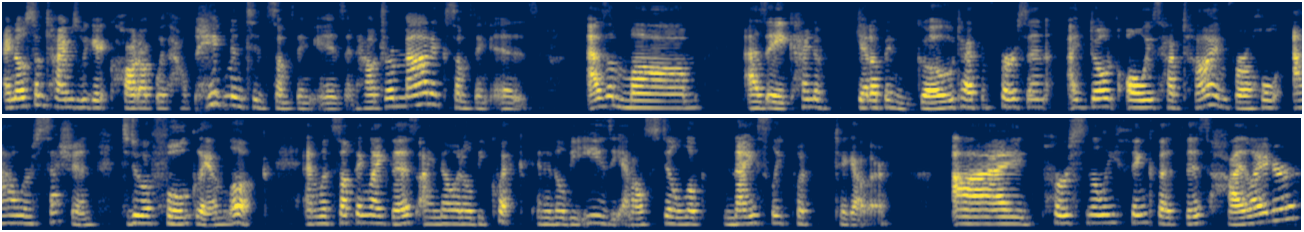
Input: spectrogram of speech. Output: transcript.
I know sometimes we get caught up with how pigmented something is and how dramatic something is. As a mom, as a kind of get up and go type of person, I don't always have time for a whole hour session to do a full glam look. And with something like this, I know it'll be quick and it'll be easy and I'll still look nicely put together. I personally think that this highlighter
